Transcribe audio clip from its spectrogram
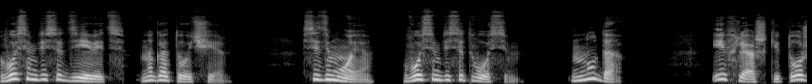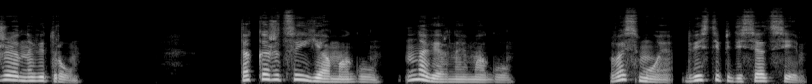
89. Многоточие. Седьмое. 88. Ну да и фляжки тоже на ветру. Так, кажется, и я могу. Наверное, могу. Восьмое. 257.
